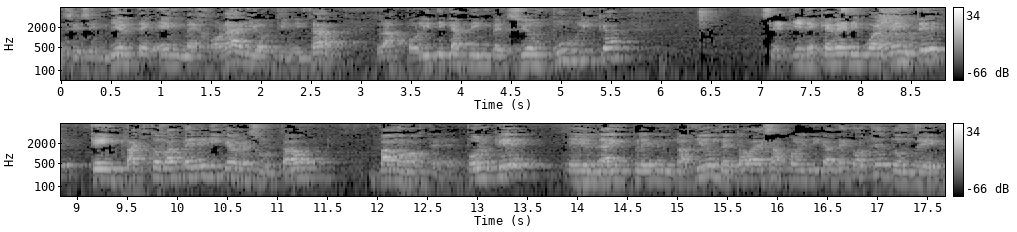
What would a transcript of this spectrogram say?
y si se invierte en mejorar y optimizar las políticas de inversión pública, se tiene que ver igualmente qué impacto va a tener y qué resultados vamos a obtener. Porque la implementación de todas esas políticas de costes, donde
